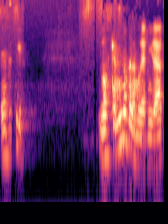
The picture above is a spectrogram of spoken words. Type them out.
Es decir, los caminos de la modernidad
